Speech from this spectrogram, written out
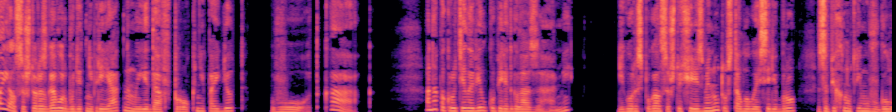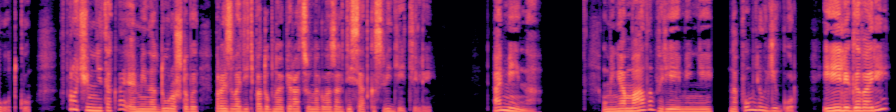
Боялся, что разговор будет неприятным, и еда впрок не пойдет. — Вот как! Она покрутила вилку перед глазами. Егор испугался, что через минуту столовое серебро запихнут ему в глотку. Впрочем, не такая Амина дура, чтобы производить подобную операцию на глазах десятка свидетелей. — Амина, — У меня мало времени, — напомнил Егор. — Или говори,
